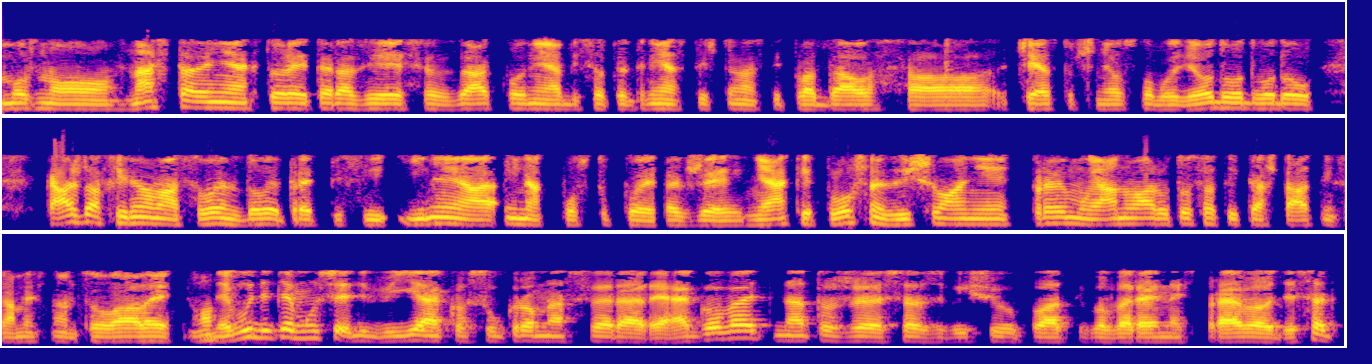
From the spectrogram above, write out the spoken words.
možno nastavenia, ktoré teraz je v zákone, aby sa ten 13. 14. plat dal e, čiastočne oslobodiť od odvodov. Každá firma má svoje mzdové predpisy iné a inak postupuje, takže nejaké plošné zvyšovanie 1 januáru, to sa týka štátnych zamestnancov, ale... No. Nebudete musieť vy ako súkromná sféra reagovať na to, že sa zvyšujú platy vo verejnej správe o 10%?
